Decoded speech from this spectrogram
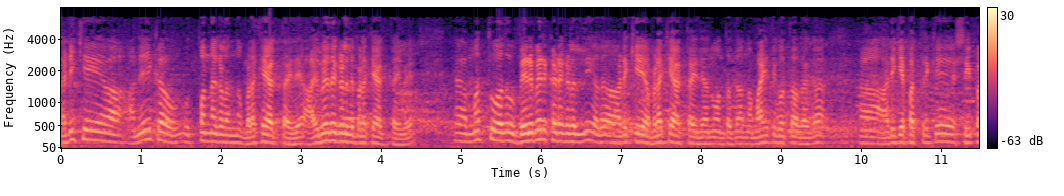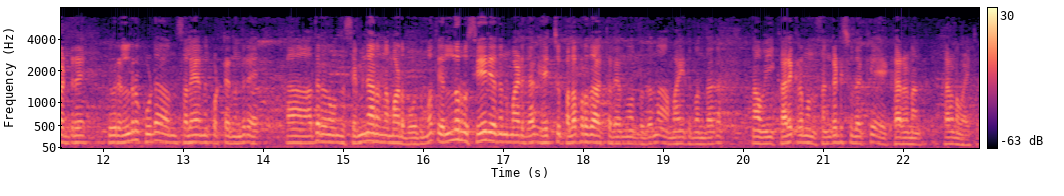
ಅಡಿಕೆಯ ಅನೇಕ ಉತ್ಪನ್ನಗಳನ್ನು ಬಳಕೆಯಾಗ್ತಾ ಇದೆ, ಆಯುರ್ವೇದಗಳಲ್ಲಿ ಬಳಕೆ ಆಗ್ತಾ ಇವೆ ಮತ್ತು ಅದು ಬೇರೆ ಬೇರೆ ಕಡೆಗಳಲ್ಲಿ ಅದು ಅಡಿಕೆಯ ಬಳಕೆ ಆಗ್ತಾ ಇದೆ ಮಾಹಿತಿ ಗೊತ್ತಾದಾಗ ಆ, ಅಡಿಕೆ ಪತ್ರಿಕೆ ಶ್ರೀಪಡ್ರೆ ಇವರೆಲ್ಲರೂ ಕೂಡ ಒಂದು ಸಲಹೆಯನ್ನು ಕೊಟ್ಟೇನೆಂದರೆ ಅದರ ಒಂದು ಸೆಮಿನಾರನ್ನು ಮಾಡಬಹುದು ಮತ್ತು ಎಲ್ಲರೂ ಸೇರಿ ಅದನ್ನು ಮಾಡಿದಾಗ ಹೆಚ್ಚು ಫಲಪ್ರದ ಆಗ್ತದೆ ಅನ್ನುವಂಥದ್ದನ್ನು ಮಾಹಿತಿ ಬಂದಾಗ ನಾವು ಈ ಕಾರ್ಯಕ್ರಮವನ್ನು ಸಂಘಟಿಸುವುದಕ್ಕೆ ಕಾರಣ ಕಾರಣವಾಯಿತು.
